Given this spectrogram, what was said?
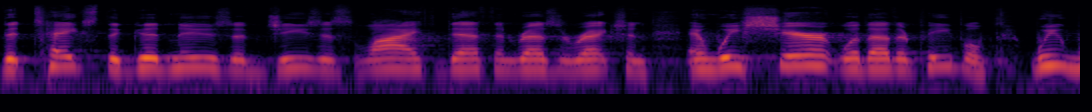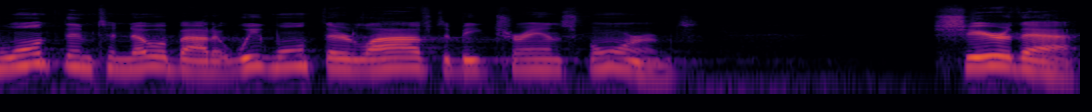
that takes the good news of Jesus' life, death, and resurrection and we share it with other people. We want them to know about it, we want their lives to be transformed. Share that,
